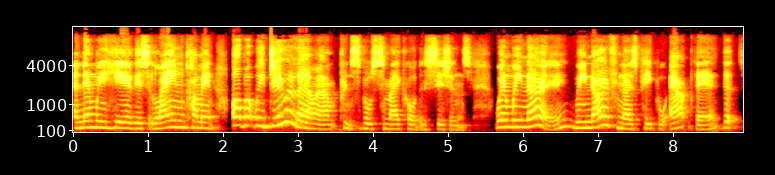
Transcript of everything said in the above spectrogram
And then we hear this lame comment, oh, but we do allow our principals to make all the decisions. When we know, we know from those people out there that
